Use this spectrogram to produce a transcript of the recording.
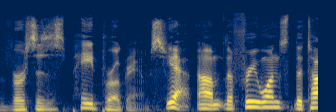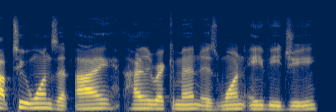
versus paid programs. Yeah, um, the free ones, the top two ones that I highly recommend is one AVG.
